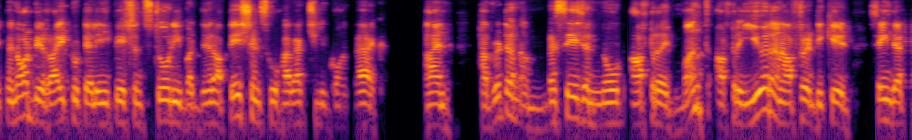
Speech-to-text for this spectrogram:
it may not be right to tell any patient's story, but there are patients who have actually gone back and have written a message and note after a month, after a year, and after a decade saying that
